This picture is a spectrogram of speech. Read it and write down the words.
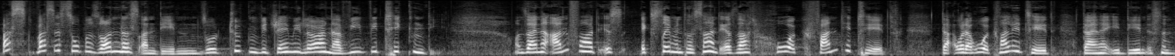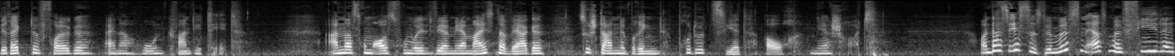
Was, was ist so besonders an denen? So Typen wie Jamie Lerner, wie, wie ticken die? Und seine Antwort ist extrem interessant. Er sagt, hohe Quantität oder hohe Qualität deiner Ideen ist eine direkte Folge einer hohen Quantität. Andersrum ausformuliert, wer mehr Meisterwerke zustande bringt, produziert auch mehr Schrott. Und das ist es. Wir müssen erstmal viele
